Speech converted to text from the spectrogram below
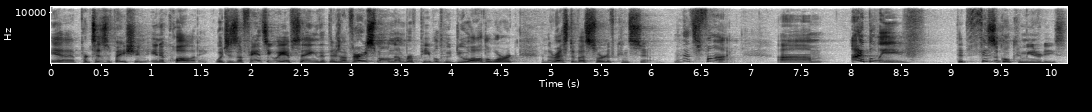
a, participation inequality, which is a fancy way of saying that there's a very small number of people who do all the work and the rest of us sort of consume. And that's fine. Um, I believe that physical communities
